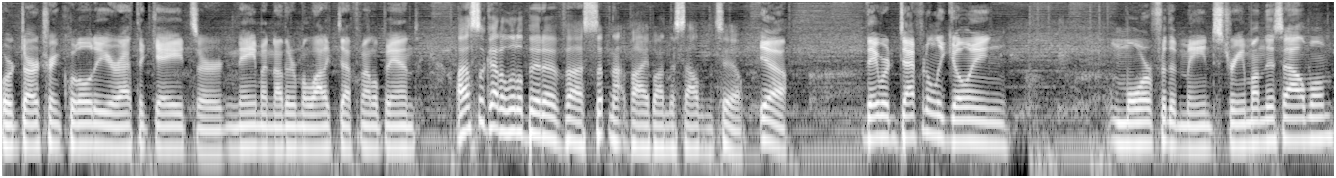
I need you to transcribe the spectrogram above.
or Dark Tranquillity, or At the Gates, or name another melodic death metal band. I also got a little bit of uh, Slipknot vibe on this album too. Yeah. They were definitely going more for the mainstream on this album.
